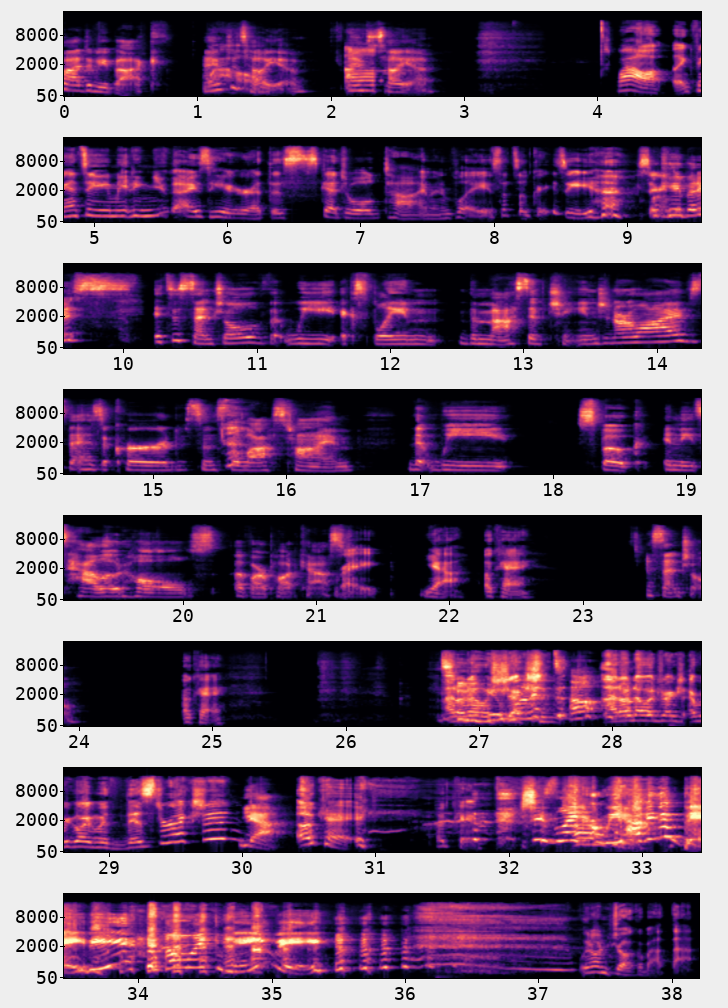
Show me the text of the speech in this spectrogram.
I I'm so glad to be back. I have to tell you. I have Um, to tell you. Wow, like fancy meeting you guys here at this scheduled time and place. That's so crazy. Okay, but it's it's essential that we explain the massive change in our lives that has occurred since the last time that we spoke in these hallowed halls of our podcast. right. Yeah. Okay. Essential. Okay. I don't know which direction. I don't know what direction. Are we going with this direction? Yeah. Okay. Okay. She's like, Um, "Are we having a baby?" I'm like, "Maybe." we don't joke about that.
